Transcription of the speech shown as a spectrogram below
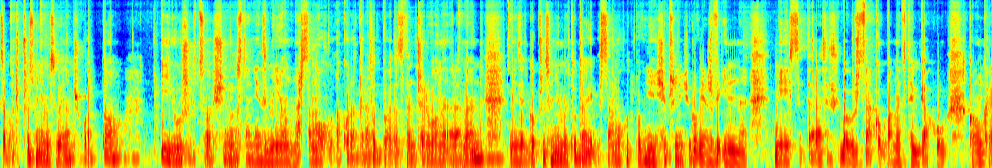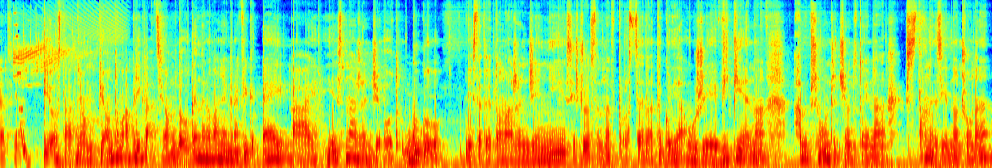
Zobacz, przesuniemy sobie na przykład to, i już coś się zostanie zmienione. Nasz samochód akurat teraz odpowiada za ten czerwony element, więc jak go przesuniemy tutaj, samochód powinien się przenieść również w inne miejsce. Teraz jest chyba już zakopany w tym piachu konkretnie. I ostatnią, piątą aplikacją do generowania grafik AI jest narzędzie od Google. Niestety to narzędzie nie jest jeszcze dostępne w Polsce, dlatego ja użyję VPN-a, aby przełączyć się tutaj na Stany Zjednoczone.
